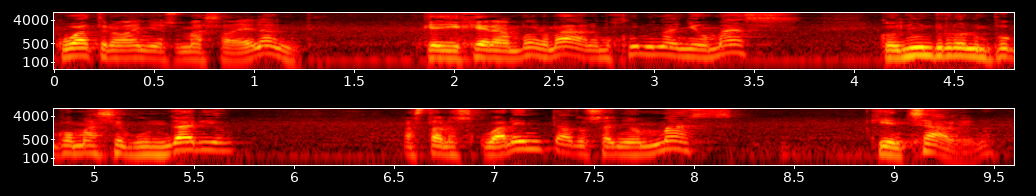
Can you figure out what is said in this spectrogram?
cuatro años más adelante. Que dijeran, bueno, va, a lo mejor un año más, con un rol un poco más secundario, hasta los 40, dos años más, quién sabe, ¿no?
